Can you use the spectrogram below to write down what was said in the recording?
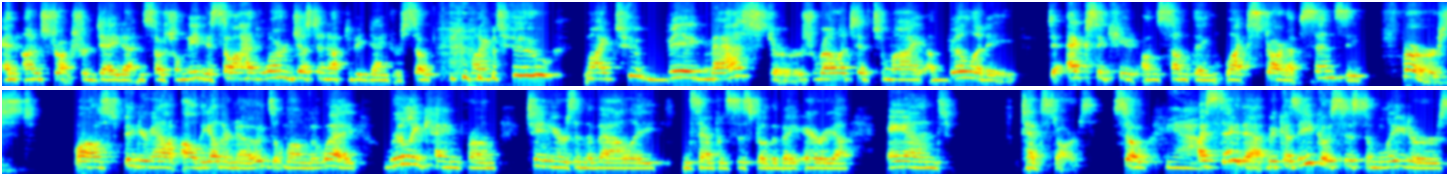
and unstructured data and social media. So I had learned just enough to be dangerous. So my two my two big masters relative to my ability to execute on something like Startup Cincy first, while I was figuring out all the other nodes along the way, really came from 10 years in the Valley, in San Francisco, the Bay Area, and Techstars. So yeah. I say that because ecosystem leaders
